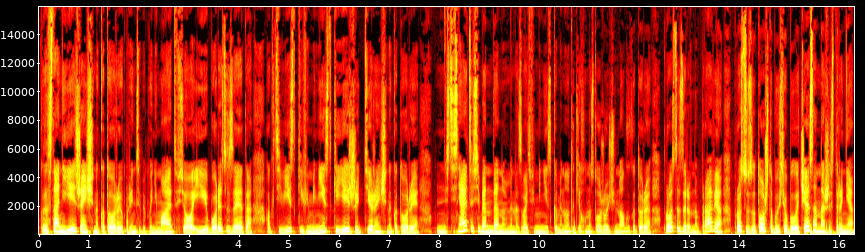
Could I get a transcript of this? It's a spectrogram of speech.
в Казахстане есть женщины, которые, в принципе, понимают все и борются за это, активистки, феминистки. Есть же те женщины, которые стесняются себя на данный момент называть феминистками, но таких у нас тоже очень много, которые просто за равноправие, просто за то, чтобы все было честно в нашей стране,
